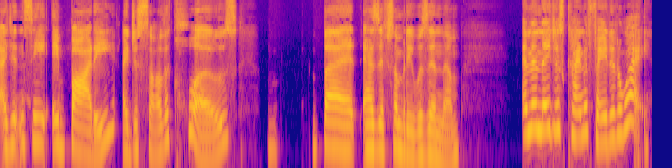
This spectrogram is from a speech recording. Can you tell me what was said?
I didn't see a body. I just saw the clothes, but as if somebody was in them. And then they just kind of faded away.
